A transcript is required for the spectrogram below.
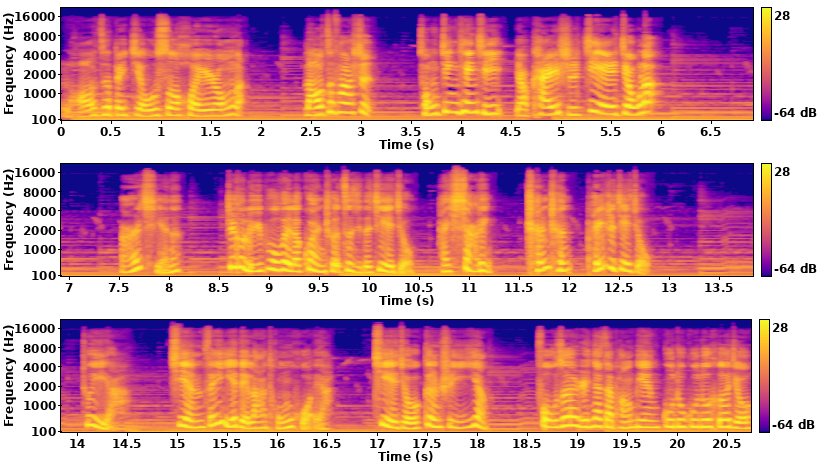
老子被酒色毁容了，老子发誓，从今天起要开始戒酒了。而且呢，这个吕布为了贯彻自己的戒酒，还下令全程陪着戒酒。对呀，减肥也得拉同伙呀，戒酒更是一样，否则人家在旁边咕嘟咕嘟喝酒，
